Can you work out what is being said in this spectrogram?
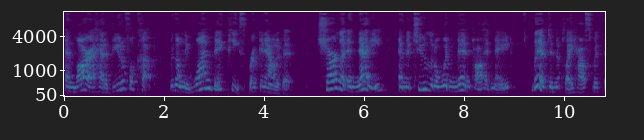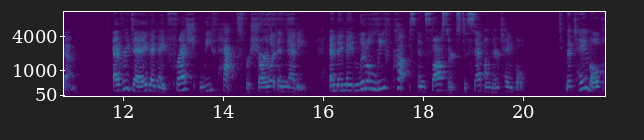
and Laura had a beautiful cup with only one big piece broken out of it. Charlotte and Nettie and the two little wooden men Pa had made lived in the playhouse with them. Every day they made fresh leaf hats for Charlotte and Nettie, and they made little leaf cups and saucers to set on their table. The table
